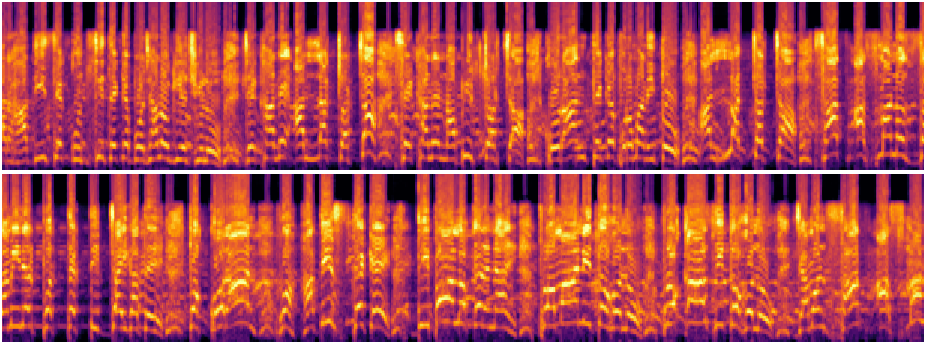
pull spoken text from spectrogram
আর হাদিসে কুদসি থেকে বোঝানো গিয়েছিল, যেখানে আল্লাহর চর্চা, সেখানে নাবির চর্চা। কোরআন থেকে প্রমাণিত, আল্লাহর চর্চা সাত আসমান ও জমিনের প্রত্যেকটি জায়গাতে। তো কোরআন ও হাদিস থেকে দিবালোকের নাই প্রমাণিত হলো প্রকাশিত হলো যেমন সাত আসমান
